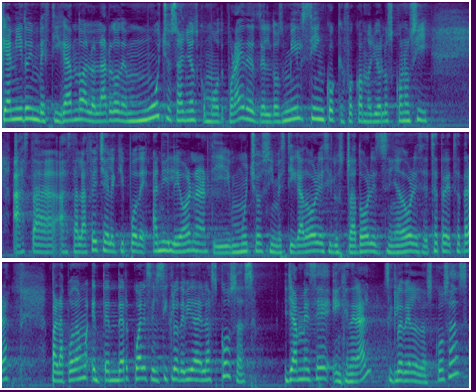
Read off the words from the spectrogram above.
que han ido investigando a lo largo de muchos años, como por ahí desde el 2005, que fue cuando yo los conocí, hasta, hasta la fecha el equipo de Annie Leonard y muchos investigadores, ilustradores, diseñadores, etcétera, etcétera, para poder entender cuál es el ciclo de vida de las cosas. Llámese en general, ciclo de vida de las cosas,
